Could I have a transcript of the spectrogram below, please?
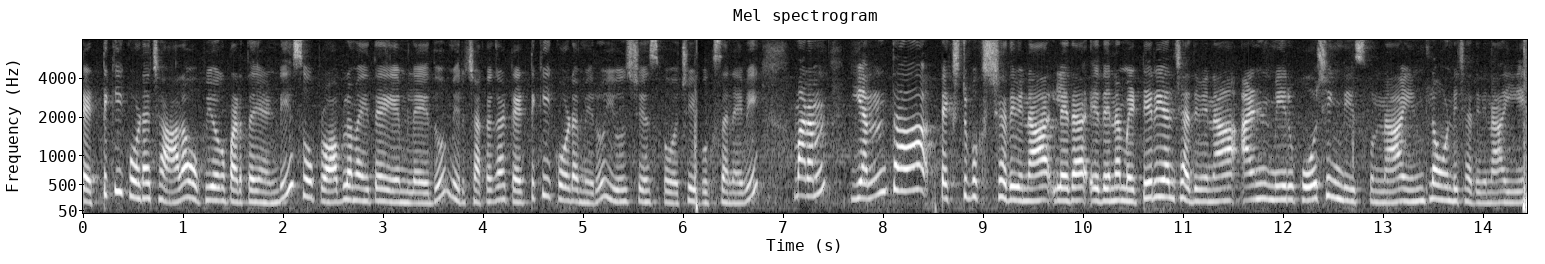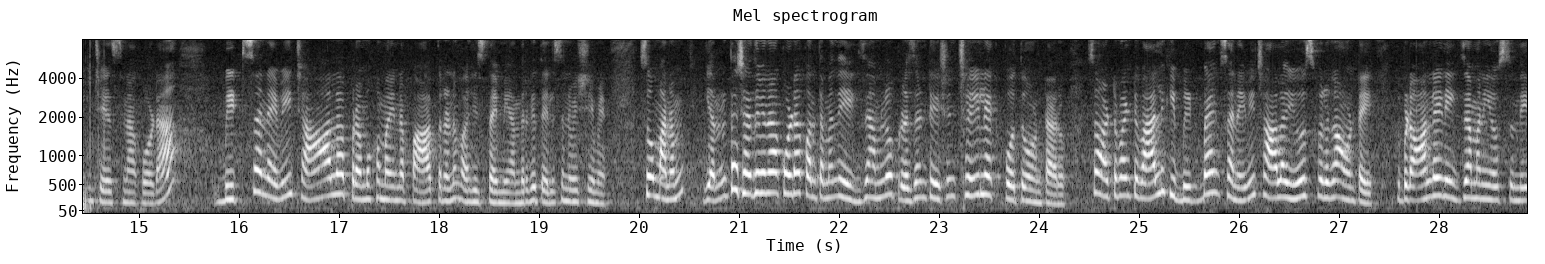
టెట్కి కూడా చాలా ఉపయోగపడతాయండి. సో ప్రాబ్లం అయితే ఏం లేదు. మీరు చక్కగా టెట్కి కూడా మీరు యూజ్ చేసుకోవచ్చు ఈ బుక్స్ అనేవి. మనం ఎంత టెక్స్ట్ బుక్స్ చదివినా లేదా ఏదైనా మెటీరియల్ చదివినా అండ్ మీరు కోచింగ్ తీసుకున్నా ఇంట్లో ఉండి చదివినా ఏం చేసినా కూడా బిట్స్ అనేవి చాలా ప్రముఖమైన పాత్రను వహిస్తాయి మీ అందరికీ తెలిసిన విషయమే. సో మనం ఎంత చదివినా కూడా కొంతమంది ఎగ్జామ్లో ప్రజెంటేషన్ చేయలేకపోతూ ఉంటారు. సో అటువంటి వాళ్ళకి బిట్ బ్యాంక్స్ అనేవి చాలా యూస్ఫుల్గా ఉంటాయి. ఇప్పుడు ఆన్లైన్ ఎగ్జామ్ అని వస్తుంది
